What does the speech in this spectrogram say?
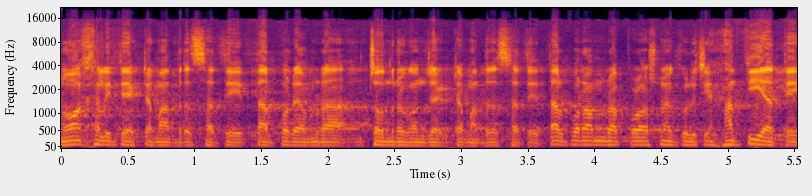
নোয়াখালীতে একটা মাদ্রাসাতে, তারপরে আমরা চন্দ্রগঞ্জে একটা মাদ্রাসাতে, তারপর আমরা পড়াশোনা করেছি হাতিয়াতে,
